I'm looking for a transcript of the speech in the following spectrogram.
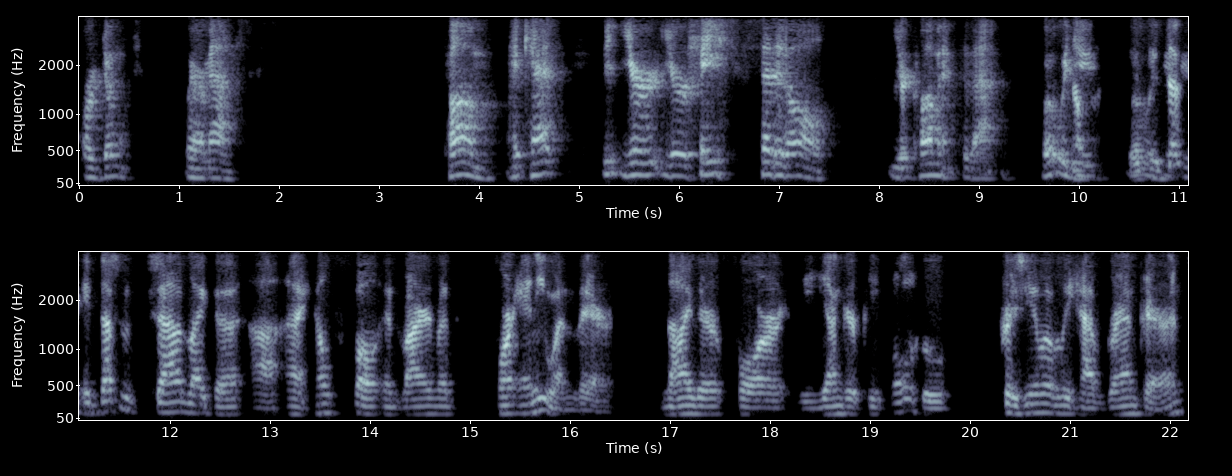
or don't wear masks. Tom, I can't, your, your face said it all. Your comment to that. What would no, you? What would it, does, it doesn't sound like a, a, a healthful environment for anyone there, neither for the younger people who presumably have grandparents,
